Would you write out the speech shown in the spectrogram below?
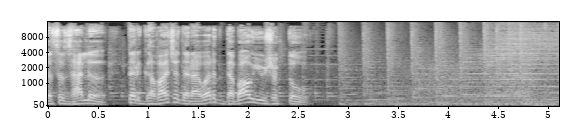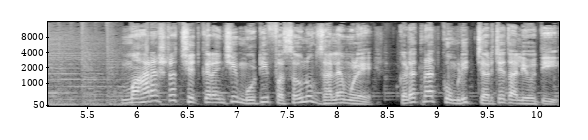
तसं झालं तर गव्हाच्या दरावर दबाव येऊ शकतो. महाराष्ट्रात शेतकऱ्यांची मोठी फसवणूक झाल्यामुळे कडकनाथ कोंबडी चर्चेत आली होती.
